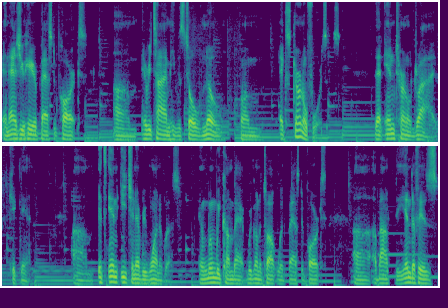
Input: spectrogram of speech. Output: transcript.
and as you hear Pastor Parks, um, every time he was told no from external forces, that internal drive kicked in. Um, it's in each and every one of us. And when we come back, we're going to talk with Pastor Parks uh, about the end of his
